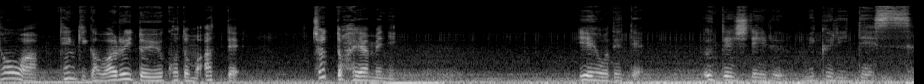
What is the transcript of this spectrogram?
今日は天気が悪いということもあってちょっと早めに家を出て運転しているみくりです。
